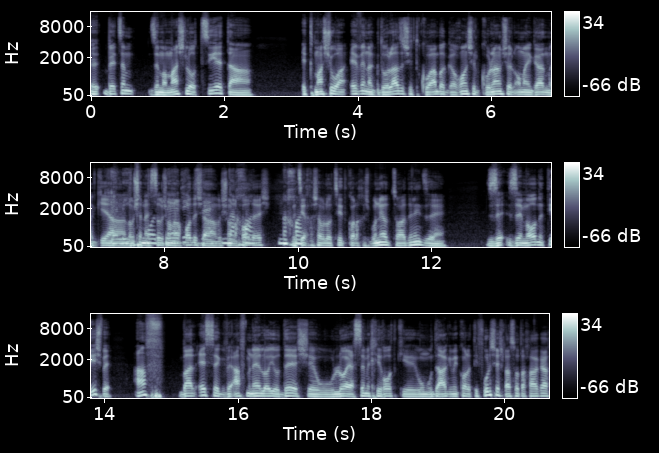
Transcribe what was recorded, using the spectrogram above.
אה, בעצם זה ממש להוציא את ה... את משהו, האבן הגדולה הזו שתקועה בגרון של כולם, של oh my god, oh מגיע, לא משנה, 28 לחודש, הראשון נכון, לחודש, נכון. וצריך עכשיו להוציא את כל החשבוניות בצורה ידנית, זה, זה, זה מאוד נטיש, ואף בעל עסק ואף מנהל לא יודע שהוא לא יעשה מכירות כי הוא מודאג מכל התפעול שיש לעשות אחר כך.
